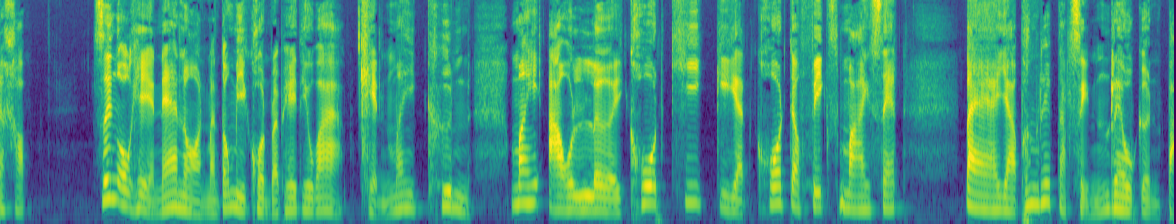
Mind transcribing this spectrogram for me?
นะครับ ซึ่งโอเคแน่นอนมันต้องมีคนประเภทที่ว่า เข็นไม่ขึ้น ไม่เอาเลยโคตรขี้เกียจโคตรจะ fix mindset แต่อย่าเพิ่งรีบตัดสินเร็วเกินไป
